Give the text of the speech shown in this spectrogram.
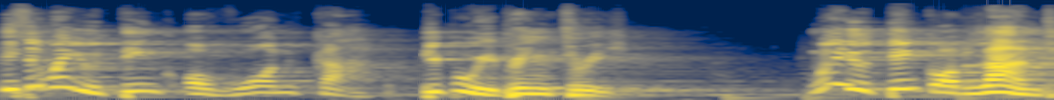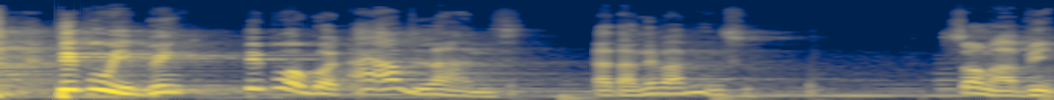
He said, When you think of one car, people will bring three. When you think of land, people will bring. People of God, I have land that I've never been to. Some have been.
